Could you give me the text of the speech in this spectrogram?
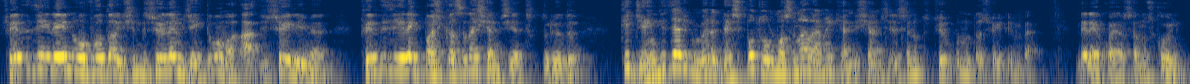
Ferdi Zeyrek'in o fotoğrafı şimdi söylemeyecektim ama hadi söyleyeyim yani. Ferdi Zeyrek başkasına şemsiye tutturuyordu. Ki Cengiz Ergün böyle despot olmasına rağmen kendi şemsiyesini tutuyor. Bunu da söyleyeyim ben. Nereye koyarsanız koyun.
